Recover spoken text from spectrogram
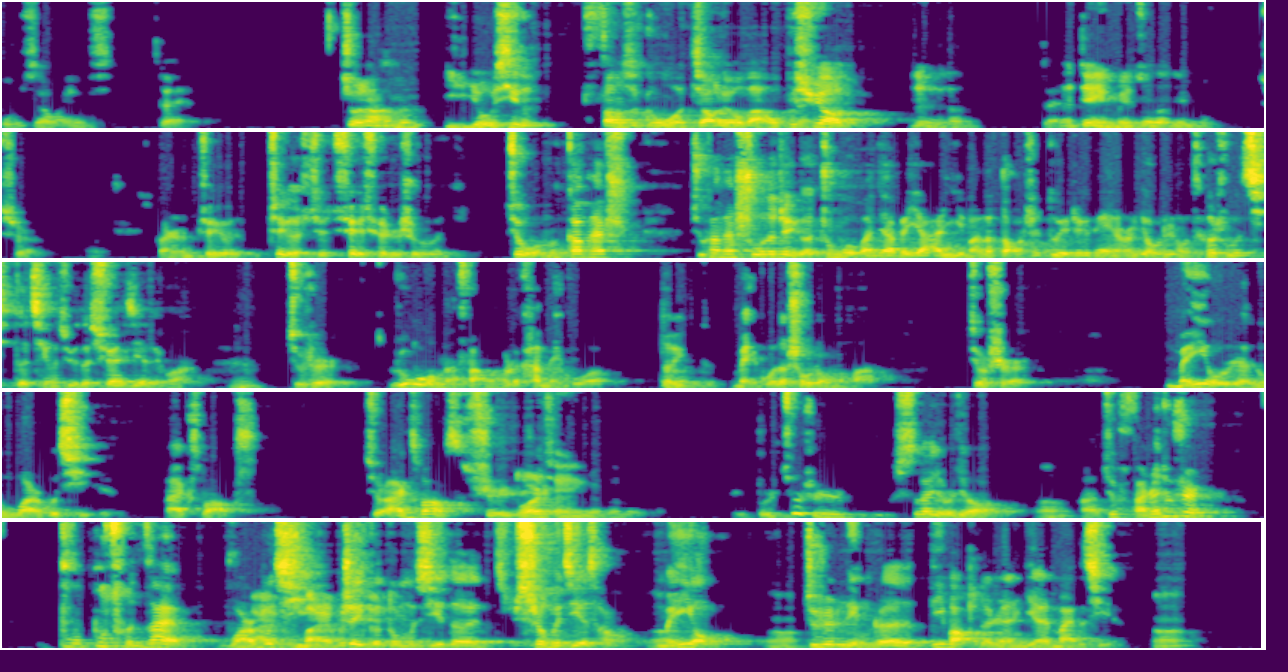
我们是在玩游戏，对，就让他们以游戏的方式跟我交流吧，我不需要认识他们，对。那电影没做到那一步，是，反正这个这个确确确实是个问题。就我们刚才是就刚才说的这个中国玩家被压抑，完了导致对这个电影有这种特殊情的情绪的宣泄这块儿，嗯，就是如果我们反过头来看美国的美国的受众的话，就是没有人玩不起 Xbox，就是 Xbox 是多少？钱一个？在美国？不是就是四百九十九，嗯啊，就反正就是不不存在玩不起这个东西的社会阶层，嗯没有，嗯就是领着低保的人也买得起，嗯。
